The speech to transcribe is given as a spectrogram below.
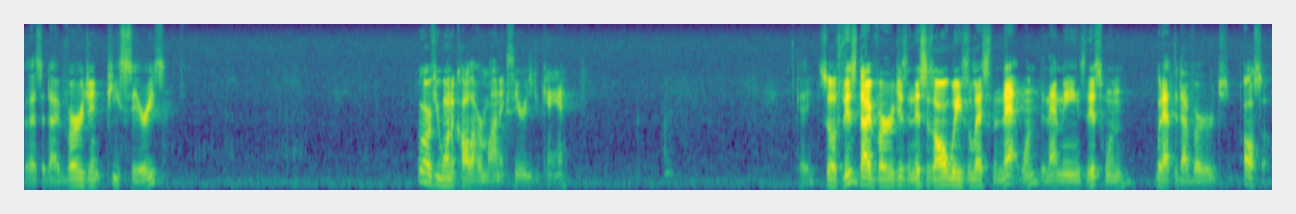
So that's a divergent P series. Or if you want to call a harmonic series, you can. Okay, so if this diverges and this is always less than that one, then that means this one would have to diverge also.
